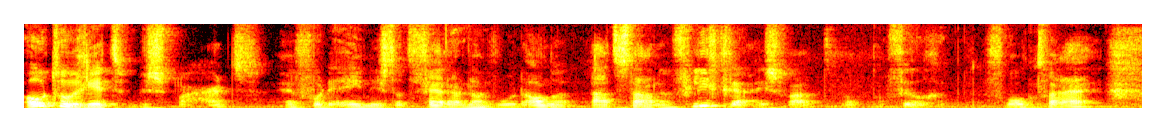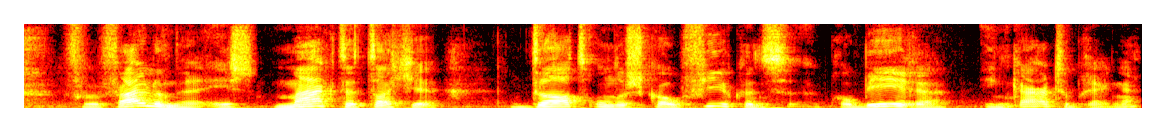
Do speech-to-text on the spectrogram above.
autorit bespaart, en voor de een is dat verder dan voor de ander, laat staan een vliegreis, wat, wat nog veel vervuilender is, maakt het dat je dat onder scope 4 kunt proberen in kaart te brengen.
